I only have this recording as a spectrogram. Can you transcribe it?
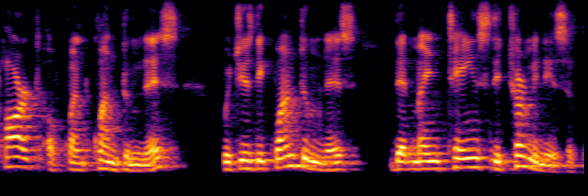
part of quantumness, which is the quantumness that maintains determinism.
